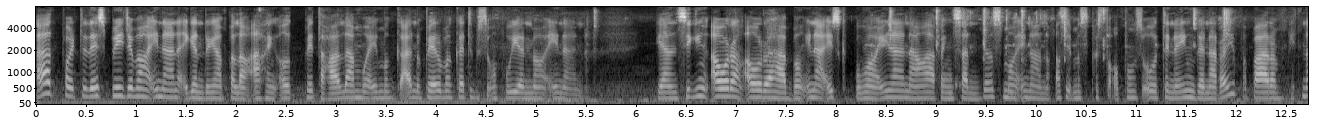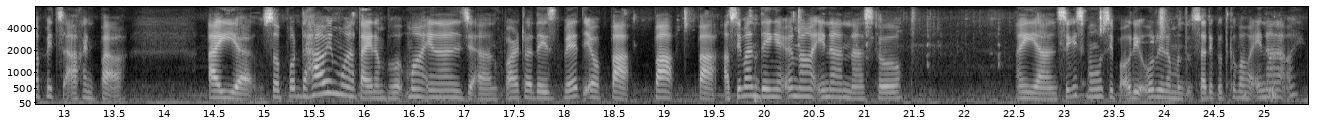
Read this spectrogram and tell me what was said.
At for today's video mga inana, ay ganda nga pala ang aking outfit. Akala mo ay magkaano pero magkatigusto po yan mga inana. Yan, siging aurang-aura habang inaayos ko po mga inana ang aking sandals mga inana kasi mas gusto ko pong suotin na yung ganaray pa parang pit na pit sa akin pa. Ayan. So, pundahawin muna tayo ng buhok mga inana dyan. For today's video, pa, pa, pa. Kasi mandi ngayon mga inana. So, ayan. Sige, sumusi pa. Uli-uli naman sa likod ko mga inana. Ay.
